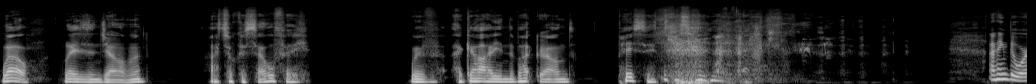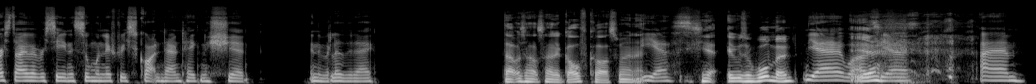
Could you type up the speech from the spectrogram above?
Well, ladies and gentlemen, I took a selfie with a guy in the background pissing. I think the worst I've ever seen is someone literally squatting down taking a shit in the middle of the day. that was outside a golf course, wasn't it? Yes. Yeah, it was a woman. Yeah, it was. Yeah. Yeah. um,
